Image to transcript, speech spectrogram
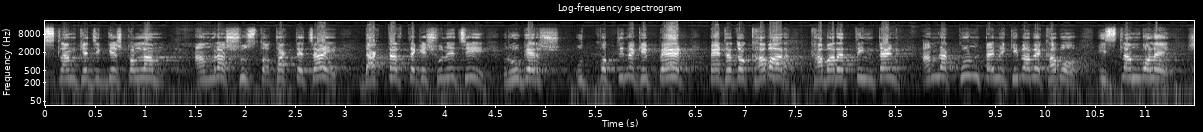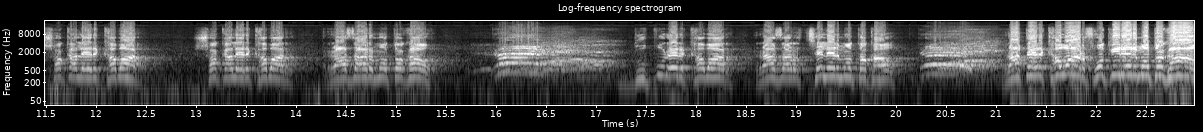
ইসলামকে জিজ্ঞেস করলাম, আমরা সুস্থ থাকতে চাই? ডাক্তার থেকে শুনেছি, রোগের উৎপত্তি নাকি পেট? পেটে তো খাবার, খাবারের তিন টাইম। আমরা কোন টাইমে কীভাবে খাব? ইসলাম বলে, সকালের খাবার সকালের খাবার, রাজার মতো খাও। দুপুরের খাবার, রাজার ছেলের মতো খাও। রাতের খাবার, ফকিরের মতো খাও।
